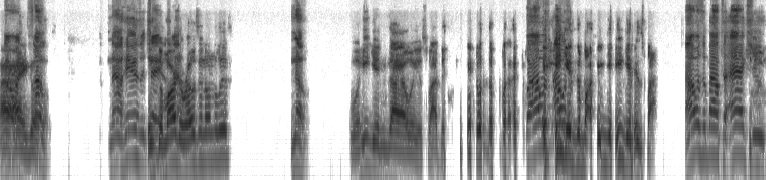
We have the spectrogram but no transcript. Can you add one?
nah. I, right, I, ain't going. So, now here's the. Is DeMar DeRozan on the list? No. Well, he getting Zion Williams spot. what the fuck? Well, I was, I was, he gets the he, he get his spot. I was about to ask you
